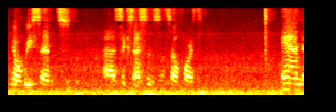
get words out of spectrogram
you know recent uh, successes and so forth. And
